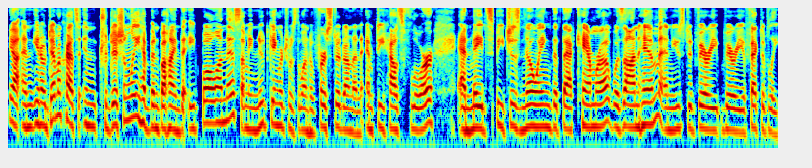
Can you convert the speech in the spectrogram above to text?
Yeah, and you know, Democrats in traditionally have been behind the eight ball on this. I mean, Newt Gingrich was the one who first stood on an empty House floor and made speeches knowing that that camera was on him and used it very, very effectively.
